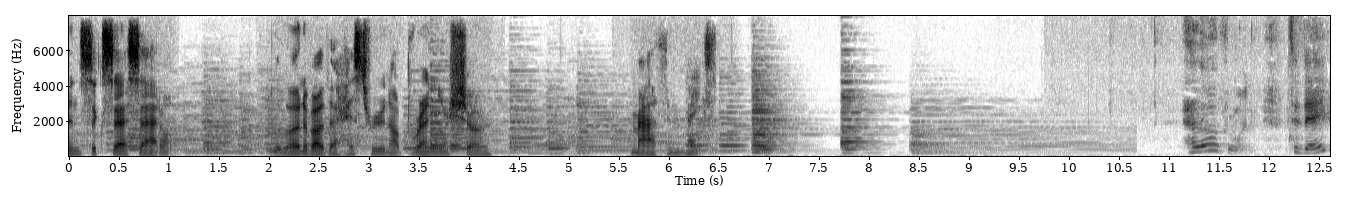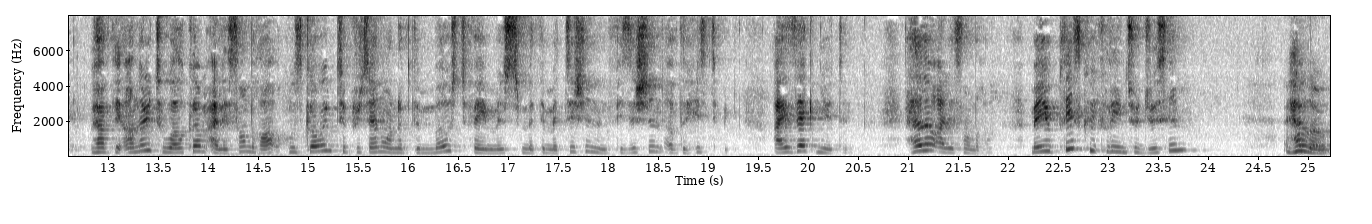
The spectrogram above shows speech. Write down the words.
and Success Add-on. You'll learn about the history in our brand new show, Math and Mate. Hello everyone. Today we have the honor to welcome Alessandra, who's going to present one of the most famous mathematician and physician of the history, Isaac Newton. Hello Alessandra. May you please quickly introduce him? Hello.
